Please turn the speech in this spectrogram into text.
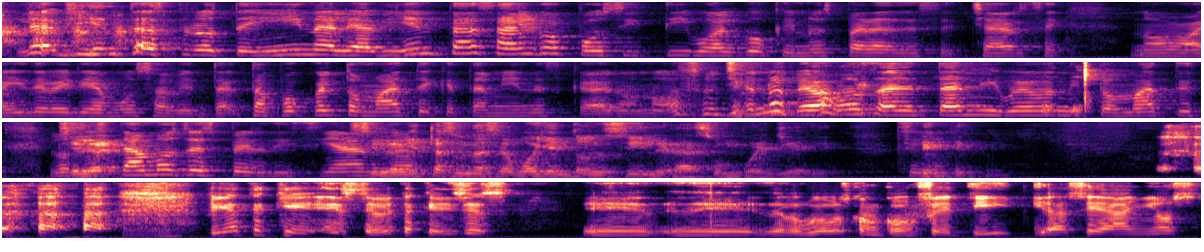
le avientas proteína, le avientas algo positivo, algo que no es para desecharse. No, ahí deberíamos aventar. Tampoco el tomate, que también es caro, ¿no? Ya no le vamos a aventar ni huevos ni tomates. Los estamos desperdiciando. Si le avientas una cebolla, entonces sí le das un buen llegue. Sí. Fíjate que este, ahorita que dices eh, de, los huevos con confeti, hace años,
